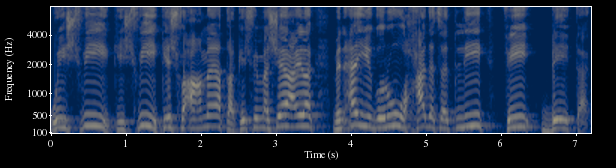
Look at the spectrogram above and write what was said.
ويشفيك يشفيك يشفي أعماقك يشفي مشاعرك من أي جروح حدثت ليك في بيتك.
